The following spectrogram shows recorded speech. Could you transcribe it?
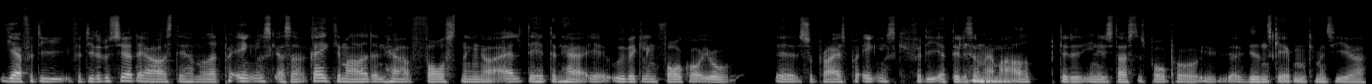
Ja, fordi, fordi det du siger, det er også det her med, at på engelsk, altså rigtig meget af den her forskning og alt det, den her øh, udvikling foregår jo øh, surprise på engelsk, fordi at det ligesom er mm. meget, det er en af de største sprog på øh, videnskaben, kan man sige, og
